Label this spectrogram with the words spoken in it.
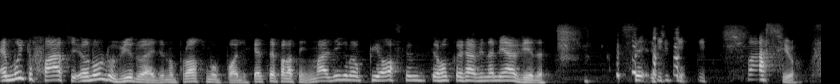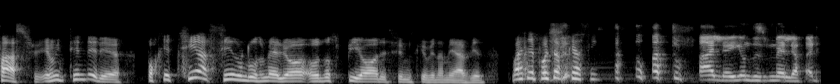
é muito fácil, eu não duvido, Ed, no próximo podcast você fala assim: Maligno é o pior filme de terror que eu já vi na minha vida. Cê, tipo, fácil, fácil, eu entenderia. Porque tinha sido um dos melhores, um dos piores filmes que eu vi na minha vida. Mas depois eu fiquei assim. o ato falho aí, um dos melhores.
